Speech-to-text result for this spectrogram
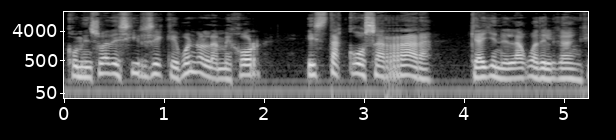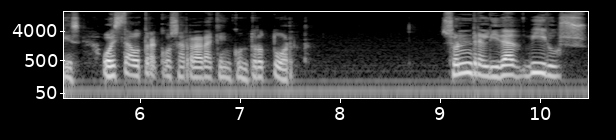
comenzó a decirse que, bueno, a lo mejor esta cosa rara que hay en el agua del Ganges, o esta otra cosa rara que encontró Tuort, son en realidad virus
